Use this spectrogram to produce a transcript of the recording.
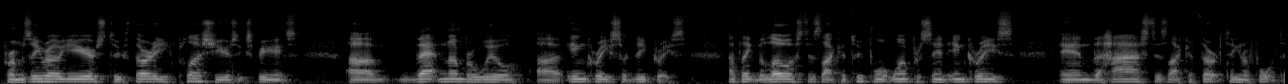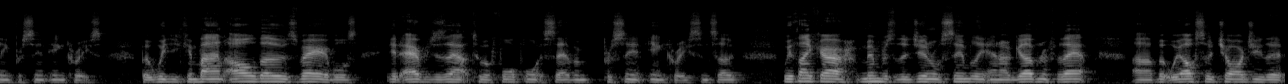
from zero years to 30 plus years experience, uh, that number will uh, increase or decrease. I think the lowest is like a 2.1% increase and the highest is like a 13 or 14% increase. But when you combine all those variables, it averages out to a 4.7% increase. And so we thank our members of the General Assembly and our governor for that. Uh, but we also charge you that,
